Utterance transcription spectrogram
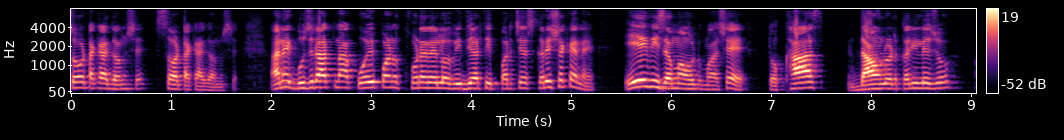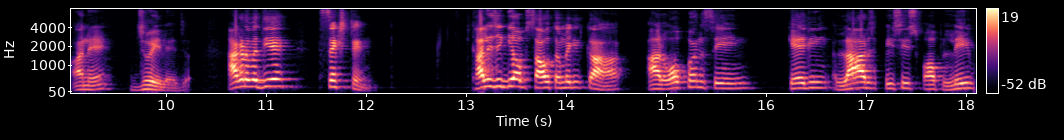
સો ટકા ગમશે, સો ટકા ગમશે. અને ગુજરાતના કોઈ પણ ખૂણે રહેલો વિદ્યાર્થી પરચેસ કરી શકે ને એવી જ અમાઉન્ટમાં છે, તો ખાસ ડાઉનલોડ કરી લેજો અને જોઈ લેજો. આગળ વધીએ. સિક્સટીન ખાલી જગ્યા of South America are often seen carrying large pieces of leaf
